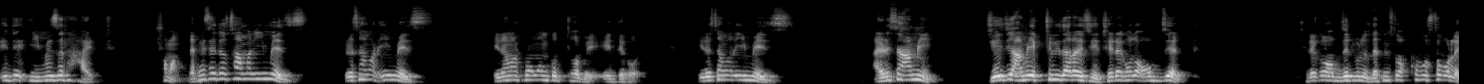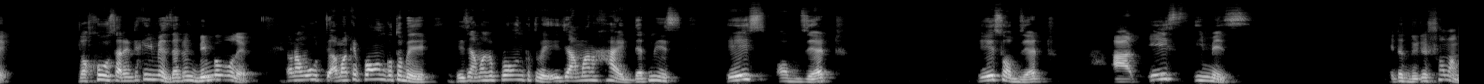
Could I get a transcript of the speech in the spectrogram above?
এই যে ইমেজের হাইট সমান। দ্যাট মিনস এটা হচ্ছে আমার ইমেজ এটা হচ্ছে আমার ইমেজ এটা আমার প্রমাণ করতে হবে। এই দেখো, এটা হচ্ছে আমার ইমেজ আর এটা হচ্ছে আমি। যে যে আমি অ্যাকচুয়ালি দাঁড়াইছি সেটা কোনো অবজেক্ট সেটাকে অবজেক্ট বলে। দ্যাট মিনস লক্ষ্যবস্তু বলে। লক্ষ্যবস্তু আর এটাকে ইমেজ দ্যাট মিনস বিম্ব বলে। এখন আমি উঠ- আমাকে প্রমাণ করতে হবে। এই যে আমাকে প্রমাণ করতে হবে, এই যে আমার height that means h object h object আর এইস ইমেজ এটা দুইটা সমান,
